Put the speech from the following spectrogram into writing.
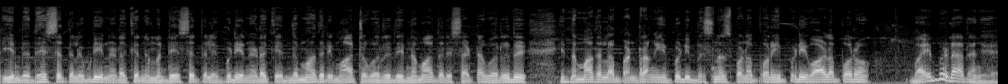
இந்த தேசத்தில் எப்படி நடக்கு நம்ம தேசத்தில் எப்படி நடக்கு இந்த மாதிரி மாற்றம் வருது இந்த மாதிரி சட்டம் வருது இந்த மாதிரிலாம் பண்ணுறாங்க எப்படி பிஸ்னஸ் பண்ண போகிறோம் இப்படி வாழ போகிறோம் பயப்படாதங்க.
